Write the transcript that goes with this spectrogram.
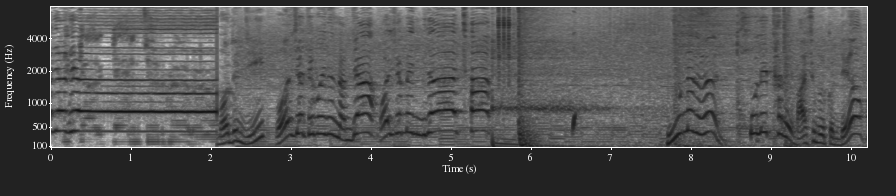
안녕하세요. 뭐든지 원샷 해보이는 남자 원샷맨입니다. 참. 오늘은 토레타를 마셔볼 건데요.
